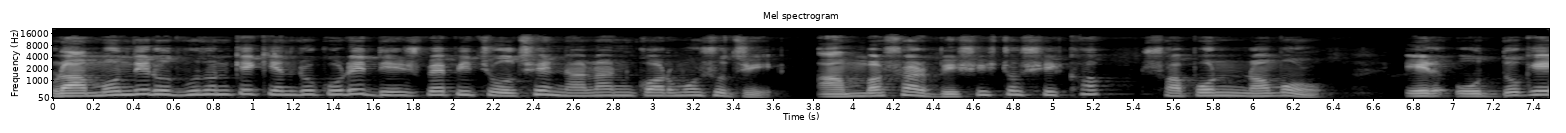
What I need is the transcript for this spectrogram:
রাম মন্দির উদ্বোধনকে কেন্দ্র করে দেশব্যাপী চলছে নানান কর্মসূচি। আমবাসার বিশিষ্ট শিক্ষক স্বপন নম। এর উদ্যোগে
